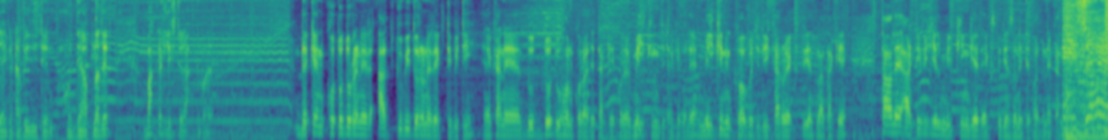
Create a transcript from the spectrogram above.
জায়গাটা ভিজিটের মধ্যে আপনাদের বাকেট লিস্টে রাখতে পারেন। দেখেন কত ধরনের আজগুবি ধরনের অ্যাক্টিভিটি এখানে দুধ দোহন করা যেটাকে করে মিল্কিং যেটাকে বলে। মিল্কিং যদি কারও এক্সপিরিয়েন্স না থাকে, তাহলে আর্টিফিশিয়াল মিল্কিংয়ের এক্সপিরিয়েন্সও নিতে পারবেন এখানে। 이제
